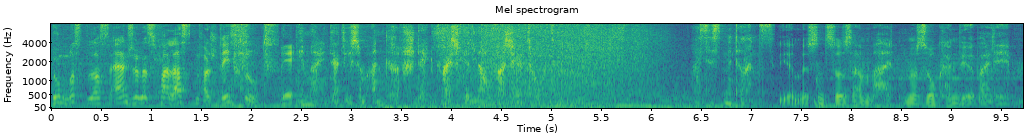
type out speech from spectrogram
Du musst Los Angeles verlassen, verstehst du? Wer immer hinter diesem Angriff steckt, weiß genau, was er tut. Was ist mit uns? Wir müssen zusammenhalten, nur so können wir überleben.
